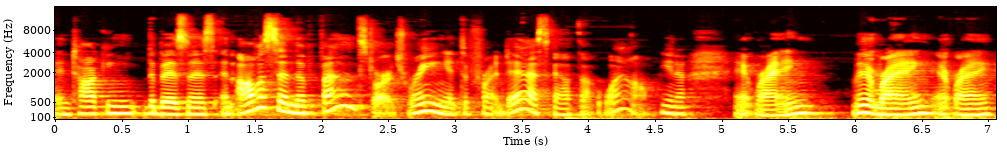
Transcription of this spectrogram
and talking the business, and all of a sudden the phone starts ringing at the front desk. And I thought, wow, you know, it rang, it rang, it rang.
